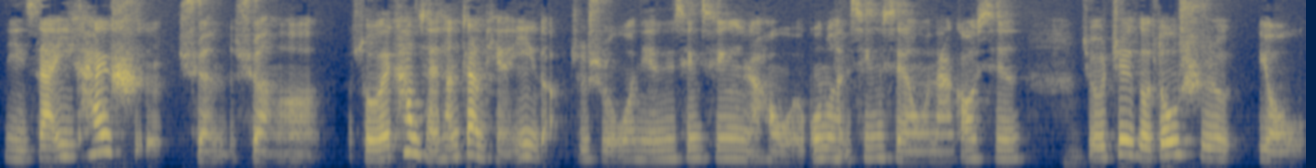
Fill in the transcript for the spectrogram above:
你在一开始选选了所谓看起来像占便宜的，就是我年纪轻轻，然后我工作很清闲，我拿高薪，就是这个都是有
